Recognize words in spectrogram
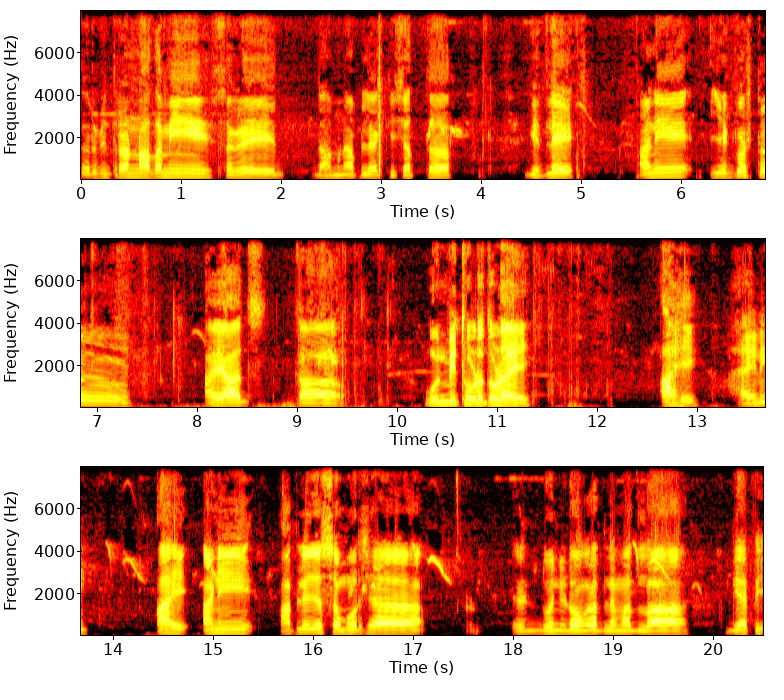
तर मित्रांनो आता मी सगळे धामणं आपल्या खिशात घेतले. आणि एक गोष्ट आहे आज का ऊन बी थोडं थोडं आहे. आहे. आहे नाही. आहे. आणि आपल्या ज्या समोरच्या दोन्ही डोंगरातल्या मधला गॅप आहे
